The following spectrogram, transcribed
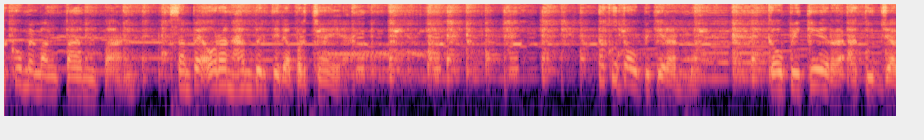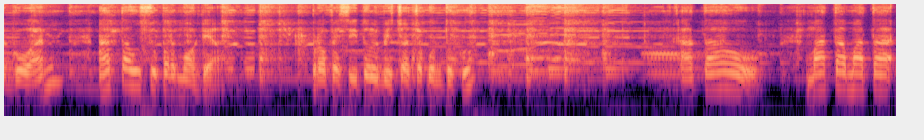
Aku memang tampan, sampai orang hampir tidak percaya. Aku tahu pikiranmu. Kau pikir aku jagoan atau supermodel? Profesi itu lebih cocok untukku? Atau mata-mata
